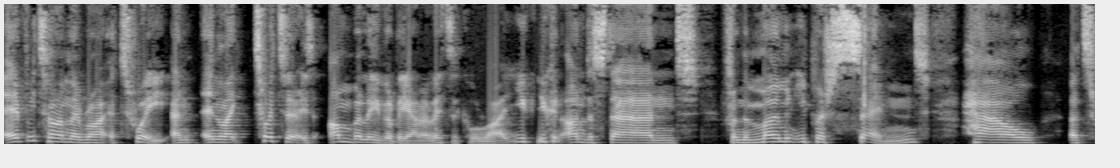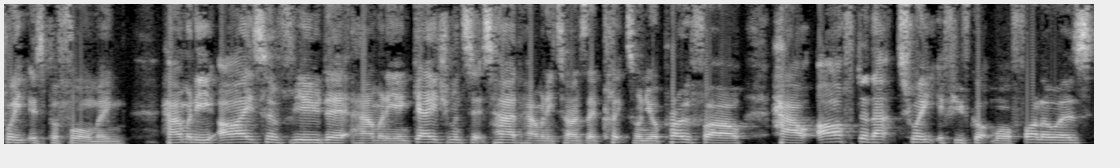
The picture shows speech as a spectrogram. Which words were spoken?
every time they write a tweet, and, and like Twitter is unbelievably analytical, right? You, you can understand from the moment you push send how a tweet is performing, how many eyes have viewed it, how many engagements it's had, how many times they've clicked on your profile, how after that tweet, if you've got more followers,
